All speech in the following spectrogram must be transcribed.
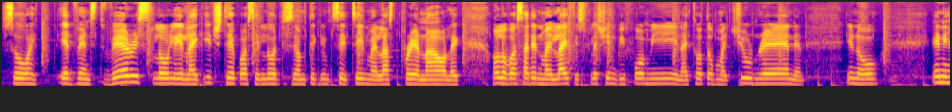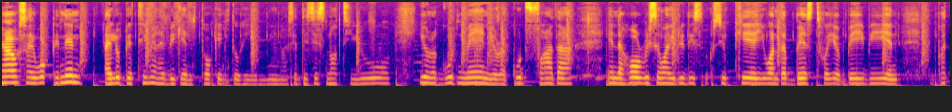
So I advanced very slowly, and like each step I said, Lord, I'm taking, saying my last prayer now. Like all of a sudden, my life is flashing before me, and I thought of my children, and you know. Anyhow, so I walked, and then I looked at him and I began talking to him. You know, I said, "This is not you. You're a good man. You're a good father, and the whole reason why you do this is because you care. You want the best for your baby, and but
